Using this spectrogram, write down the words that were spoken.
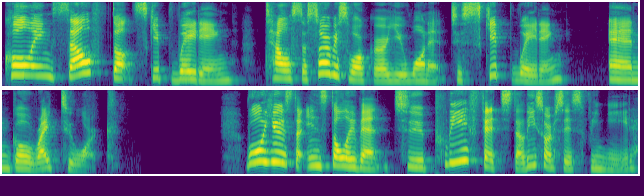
Calling self.skipWaiting tells the service worker you want it to skip waiting and go right to work. We'll use the install event to pre-fetch the resources we need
